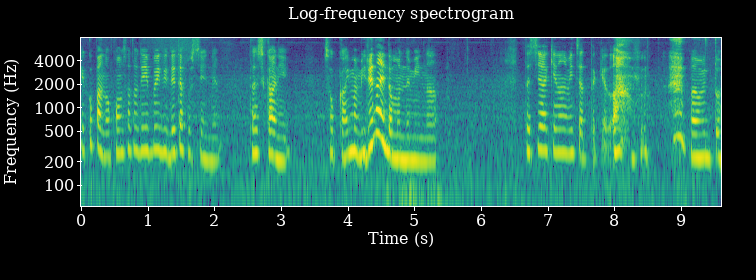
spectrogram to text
エコパのコンサート DVD 出てほしいね。確かに。そっか。今見れないんだもんねみんな。私は昨日見ちゃったけど。マウント。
